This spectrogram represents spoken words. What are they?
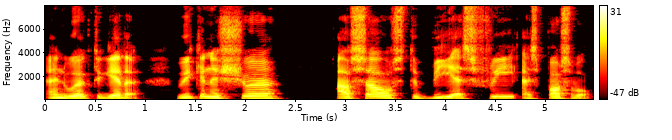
and work together, we can assure ourselves to be as free as possible.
